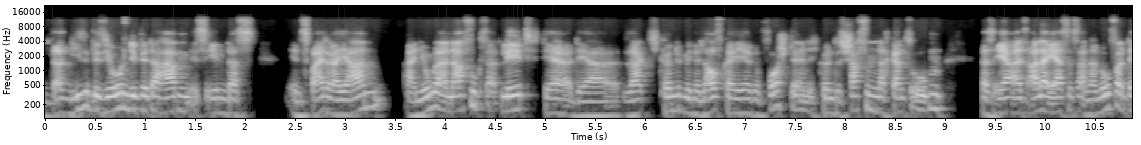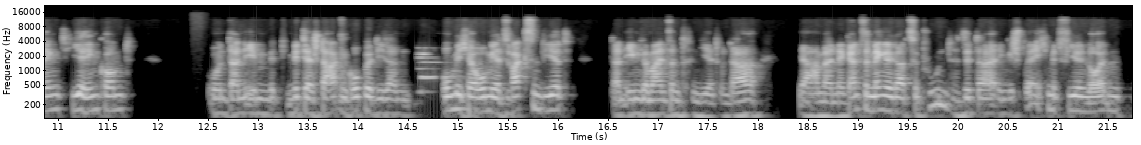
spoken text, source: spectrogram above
da, diese Vision, die wir da haben, ist eben, dass in zwei, drei Jahren ein junger Nachwuchsathlet, der, der sagt, ich könnte mir eine Laufkarriere vorstellen, ich könnte es schaffen nach ganz oben, dass er als allererstes an Hannover denkt, hier hinkommt und dann eben mit, mit der starken Gruppe, die dann um mich herum jetzt wachsen wird, dann eben gemeinsam trainiert. Und da ja, haben wir eine ganze Menge gerade zu tun, sind da in Gespräch mit vielen Leuten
